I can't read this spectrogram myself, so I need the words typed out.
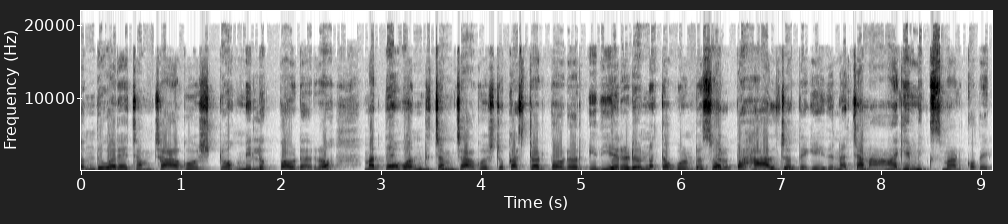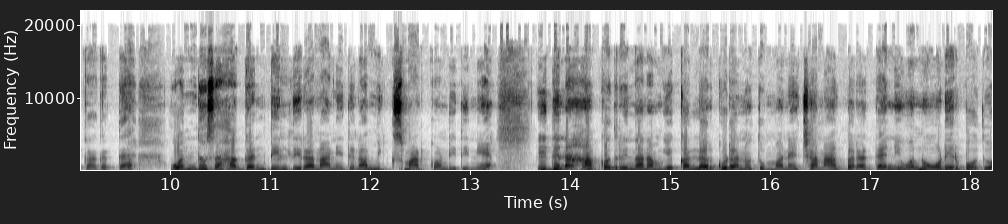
ಒಂದೂವರೆ ಚಮಚ ಆಗೋಷ್ಟು ಮಿಲ್ಕ್ ಪೌಡರು ಮತ್ತು ಒಂದು ಚಮಚ ಆಗೋಷ್ಟು ಕಸ್ಟರ್ಡ್ ಪೌಡರ್ ಇದು ಎರಡನ್ನೂ ತೊಗೊಂಡು ಸ್ವಲ್ಪ ಹಾಲು ಜೊತೆಗೆ ಇದನ್ನು ಚೆನ್ನಾಗಿ ಮಿಕ್ಸ್ ಮಾಡ್ಕೋಬೇಕಾಗತ್ತೆ. ಒಂದು ಸಹ ಗಂಟಿಲ್ದಿರ ನಾನು ಇದನ್ನು ಮಿಕ್ಸ್ ಮಾಡ್ಕೊಂಡಿದ್ದೀನಿ ಇದನ್ನು ಹಾಕೋದ್ರಿಂದ ನಮಗೆ ಕಲರ್ ಕೂಡ ತುಂಬಾ ಚೆನ್ನಾಗಿ ಬರುತ್ತೆ. ನೀವು ನೋಡಿರ್ಬೋದು,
